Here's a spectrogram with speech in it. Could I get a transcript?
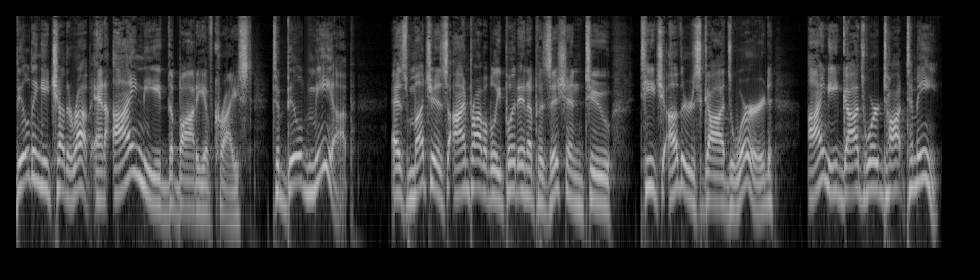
building each other up. And I need the body of Christ to build me up as much as I'm probably put in a position to teach others God's word. I need God's word taught to me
